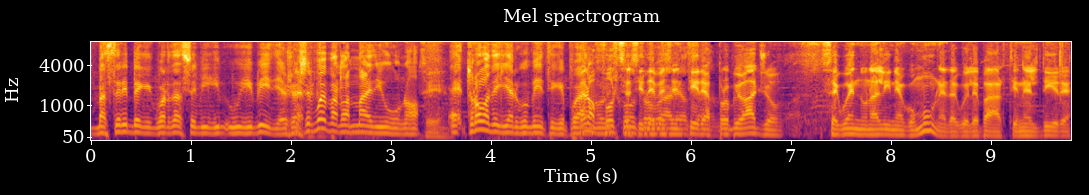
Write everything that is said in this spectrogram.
basterebbe che guardasse Wiki- Wikipedia, cioè Eh. se vuoi parlare male di uno, eh, trova degli argomenti che poi Però hanno forse si deve sentire a proprio agio seguendo una linea comune da quelle parti nel dire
